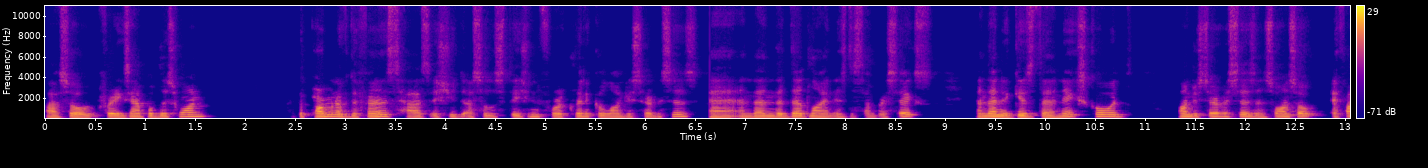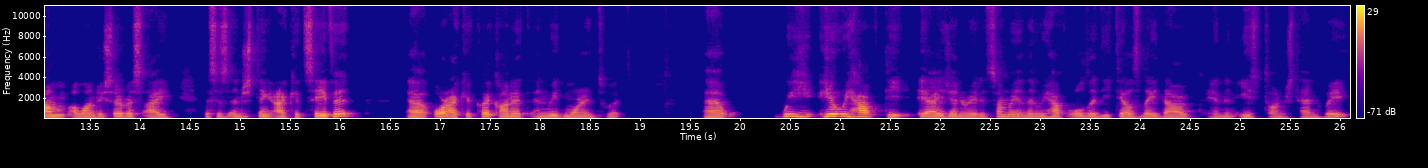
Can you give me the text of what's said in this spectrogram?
Uh, so for example, this one, Department of Defense has issued a solicitation for clinical laundry services, and then the deadline is December 6th. And then it gives the NAICS code, laundry services, and so on. So if I'm a laundry service, I this is interesting. I could save it, uh, or I could click on it and read more into it. Uh, we here we have the AI generated summary, and then we have all the details laid out in an easy to understand way.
